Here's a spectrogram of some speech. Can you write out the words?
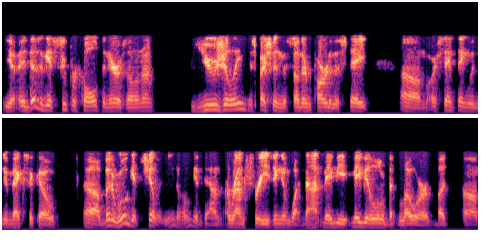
you know, it doesn't get super cold in Arizona usually, especially in the southern part of the state. Um, or same thing with New Mexico. Uh, but it will get chilly, you know, get down around freezing and whatnot, maybe, maybe a little bit lower, but, um,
